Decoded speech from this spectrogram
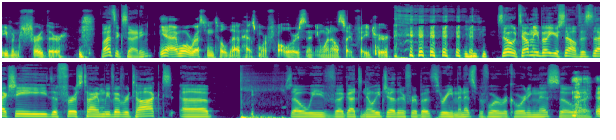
even further. Well, that's exciting. yeah, I won't rest until that has more followers than anyone else I feature. So tell me about yourself. This is actually the first time we've ever talked. Uh, so we've uh, got to know each other for about three minutes before recording this. So, uh,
